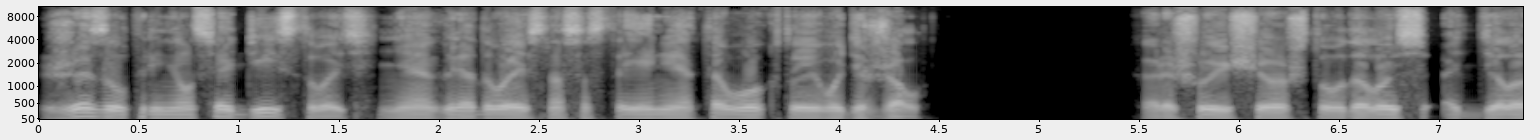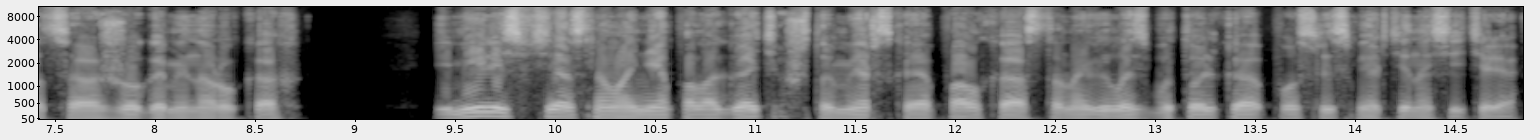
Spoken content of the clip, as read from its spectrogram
Жезл принялся действовать, не оглядываясь на состояние того, кто его держал. Хорошо еще, что удалось отделаться ожогами на руках. Имелись все основания полагать, что мерзкая палка остановилась бы только после смерти носителя.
